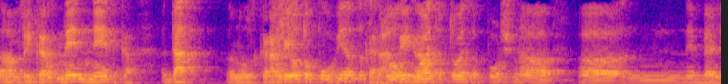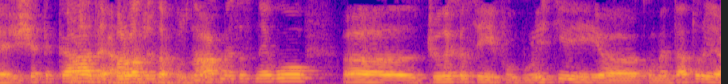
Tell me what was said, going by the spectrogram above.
А, при Кар... не, не е така. Да, но Каранга... Защото половината сезон, когато той започна, а, не бележеше така. така Те първа се запознавахме с него чудаха се и футболисти, и коментатори,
